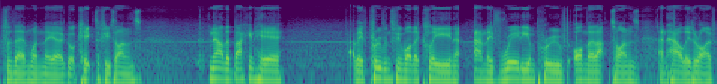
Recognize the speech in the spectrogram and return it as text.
for them when they uh, got kicked a few times, now they're back in here. They've proven to me why they're clean, and they've really improved on their lap times and how they drive.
